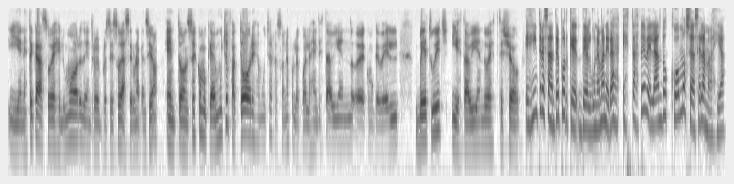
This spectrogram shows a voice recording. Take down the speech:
y en este caso es el humor dentro del proceso de hacer una canción. Entonces como que hay muchos factores, hay muchas razones por las cuales la gente está viendo, eh, como que ve, el, ve Twitch y está viendo este show. Es interesante porque de alguna manera estás develando cómo se hace la magia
